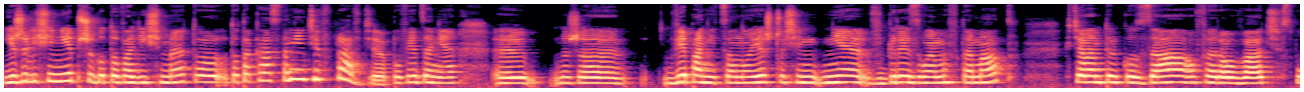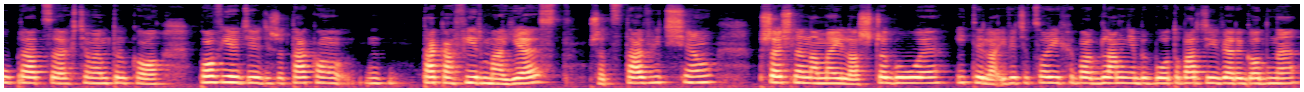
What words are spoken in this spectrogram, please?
jeżeli się nie przygotowaliśmy, to, to taka staniecie w prawdzie, powiedzenie, y, że wie pani co, no jeszcze się nie wgryzłem w temat, Chciałem tylko zaoferować współpracę, chciałem tylko powiedzieć, że taką, taka firma jest, przedstawić się, prześlę na maila szczegóły i tyle. I wiecie co, i chyba dla mnie by było to bardziej wiarygodne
